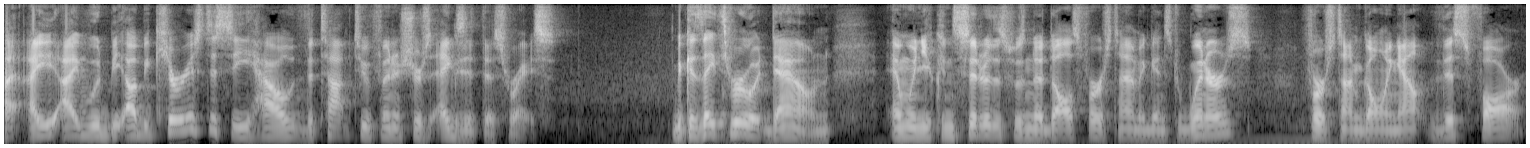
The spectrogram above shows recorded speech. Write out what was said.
I, I, I would be I'll be curious to see how the top two finishers exit this race because they threw it down. And when you consider this was Nadal's first time against winners, first time going out this far,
